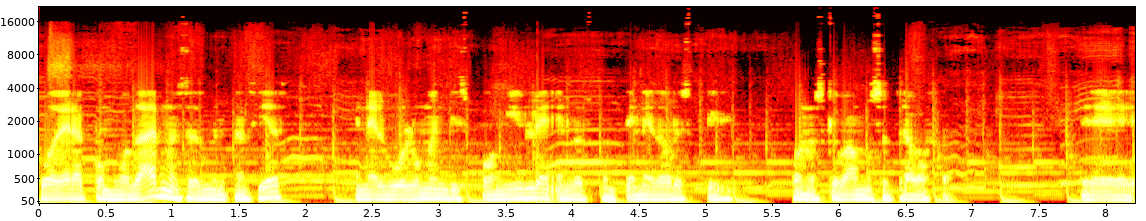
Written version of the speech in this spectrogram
poder acomodar nuestras mercancías en el volumen disponible en los contenedores que, con los que vamos a trabajar. Eh,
